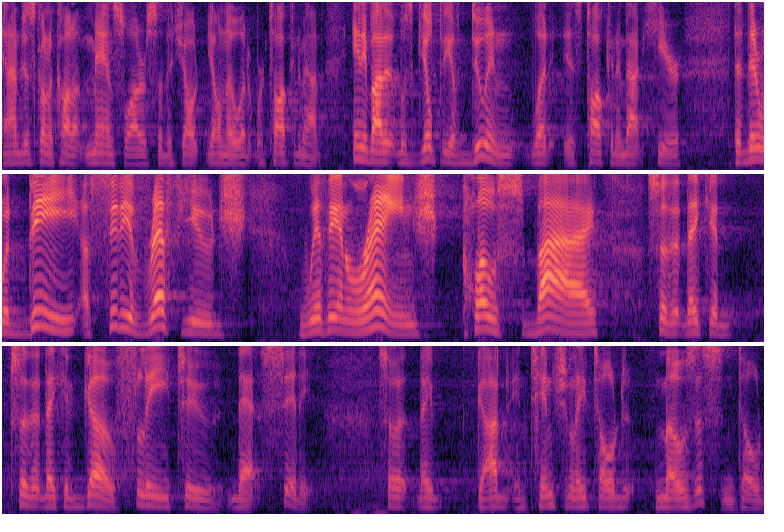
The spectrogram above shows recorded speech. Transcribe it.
and I'm just going to call it manslaughter so that y'all, y'all know what we're talking about. Anybody that was guilty of doing what is talking about here, that there would be a city of refuge within range close by so that they could so that they could go flee to that city. So they God intentionally told Moses and told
